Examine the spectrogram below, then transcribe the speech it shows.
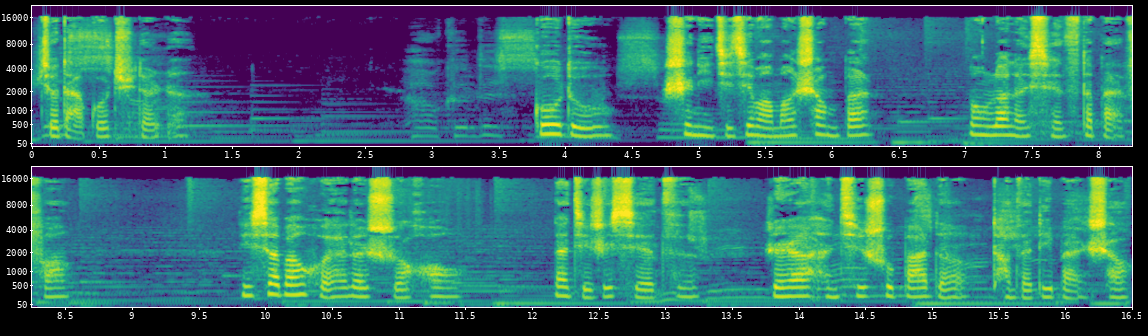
就打过去的人。孤独是你急急忙忙上班，弄乱了鞋子的摆放。你下班回来的时候，那几只鞋子。仍然横七竖八地躺在地板上。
